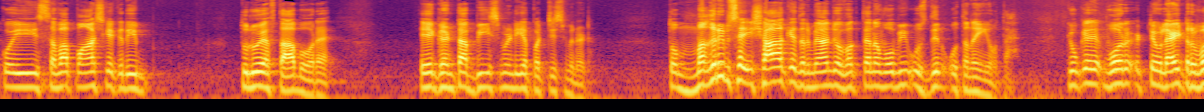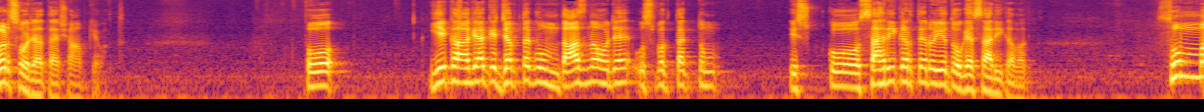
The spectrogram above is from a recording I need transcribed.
کوئی سوا پانچ کے قریب طلوع افتاب ہو رہا ہے۔ ایک گھنٹہ بیس منٹ یا پچیس منٹ۔ تو مغرب سے عشاء کے درمیان جو وقت ہے نا وہ بھی اس دن اتنا ہی ہوتا ہے۔ کیونکہ وہ ٹیولائٹ ریورس ہو جاتا ہے شام کے وقت۔ تو یہ کہا گیا کہ جب تک وہ ممتاز نہ ہو جائے، اس وقت تک تم اس کو سحری کرتے رہو، یہ تو ہو گیا ساری کا وقت۔ ثم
